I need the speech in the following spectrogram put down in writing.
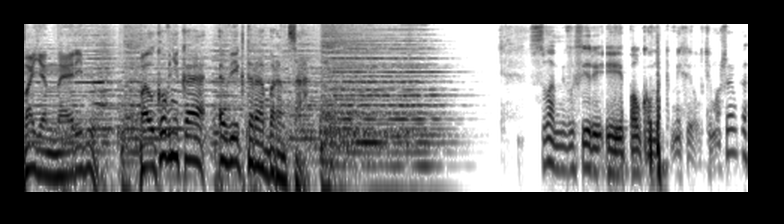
Военная ревю полковника Виктора Баранца. С вами в эфире и полковник Михаил Тимошенко.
